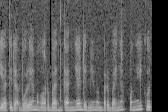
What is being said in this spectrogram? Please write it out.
Ia tidak boleh mengorbankannya demi memperbanyak pengikut.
